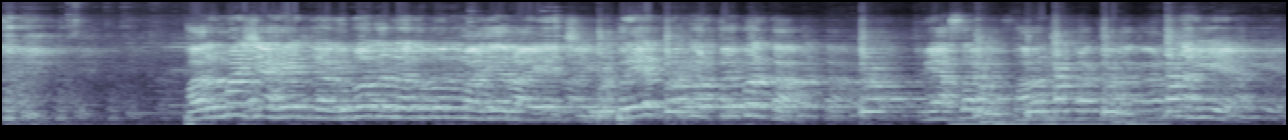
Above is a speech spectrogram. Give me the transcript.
फरमाश आहे लगबग लगबग माझ्या रायाची. प्रयत्न करतोय बरं का. मी असा फार मोठा कलाकार नाही आहे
